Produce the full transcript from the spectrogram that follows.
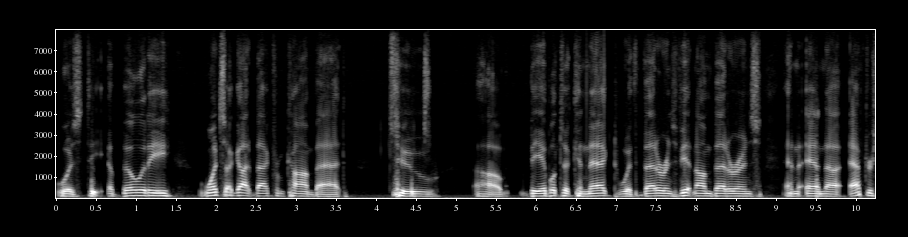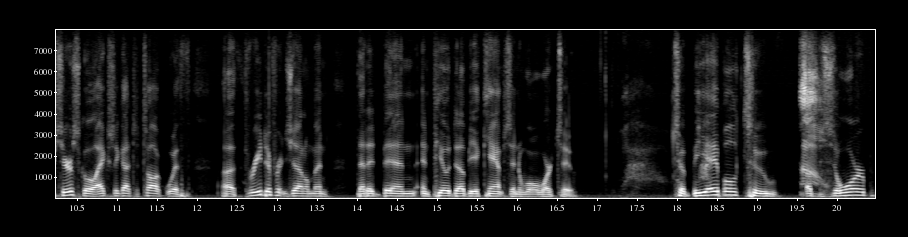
was the ability once I got back from combat to uh, be able to connect with veterans, Vietnam veterans, and and uh, after SERE School, I actually got to talk with uh, three different gentlemen that had been in POW camps in World War II. Wow! To be able to wow. absorb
